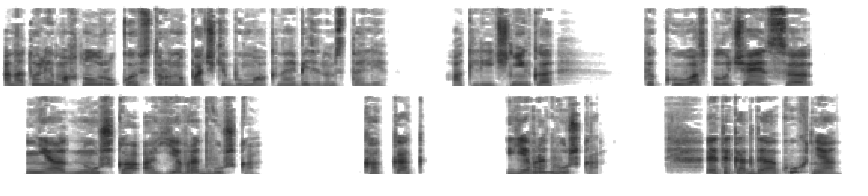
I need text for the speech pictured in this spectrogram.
Анатолий махнул рукой в сторону пачки бумаг на обеденном столе. Отличненько. Так у вас получается не однушка, а евро-двушка. Как-как? Евро-двушка. Это когда кухня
